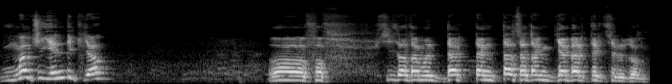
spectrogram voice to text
maçı yendik ya. Of of. Siz adamı dertten tasadan gebertirsiniz oğlum.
